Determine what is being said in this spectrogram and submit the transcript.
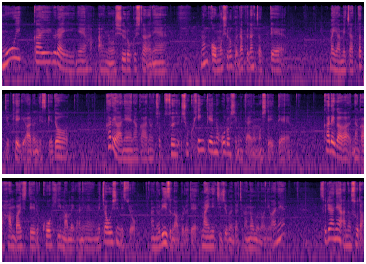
もう1回ぐらいねあの収録したらねなんか面白くなくなっちゃって、まあ、やめちゃったっていう経緯があるんですけど彼はねなんかあのちょっとそういう食品系の卸みたいのもしていて彼がなんか販売しているコーヒー豆がねめっちゃ美味しいんですよ。あのリーズナブルで毎日自分たちが飲むのにはね。それはねあのそうだ。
